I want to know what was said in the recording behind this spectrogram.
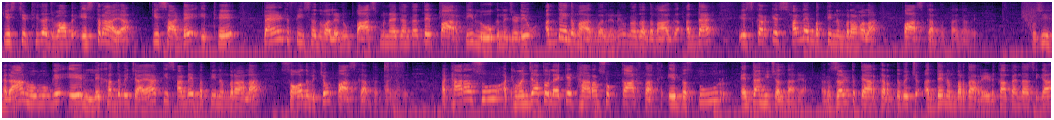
ਕਿ ਇਸ ਚਿੱਠੀ ਦਾ ਜਵਾਬ ਇਸ ਤਰ੍ਹਾਂ ਆਇਆ ਕਿ ਸਾਡੇ ਇੱਥੇ 65% ਵਾਲੇ ਨੂੰ ਪਾਸ ਮੰਨਿਆ ਜਾਂਦਾ ਤੇ ਭਾਰਤੀ ਲੋਕ ਨੇ ਜਿਹੜੇ ਉਹ ਅੱਧੇ ਦਿਮਾਗ ਵਾਲੇ ਨੇ, ਉਹਨਾਂ ਦਾ ਦਿਮਾਗ ਅੱਧਾ ਹੈ। ਇਸ ਕਰਕੇ 32.5 ਨੰਬਰਾਂ ਵਾਲਾ ਪਾਸ ਕਰ ਦਿੱਤਾ ਜਾਵੇ। ਤੁਸੀਂ ਹੈਰਾਨ ਹੋਵੋਗੇ, ਇਹ ਲਿਖਤ ਦੇ ਵਿੱਚ ਆਇਆ ਕਿ 32.5 ਨੰਬਰਾਂ ਵਾਲਾ 100 ਦੇ ਵਿੱਚੋਂ ਪਾਸ ਕਰ ਦਿੱਤਾ ਜਾਵੇ। 1858 ਤੋਂ ਲੈ ਕੇ 1861 ਤੱਕ ਇਹ ਦਸਤੂਰ ਇਦਾਂ ਹੀ ਚੱਲਦਾ ਰਿਹਾ। ਰਿਜ਼ਲਟ ਤਿਆਰ ਕਰਨ ਦੇ ਵਿੱਚ ਅੱਧੇ ਨੰਬਰ ਦਾ ਰੇੜਕਾ ਪੈਂਦਾ ਸੀਗਾ।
